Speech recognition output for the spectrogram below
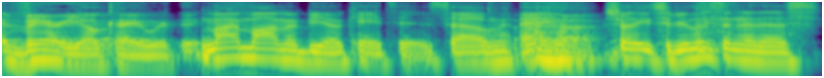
very okay with it. My mom would be okay too. So, hey, Uh-huh. Charlize, if you're listening to this,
